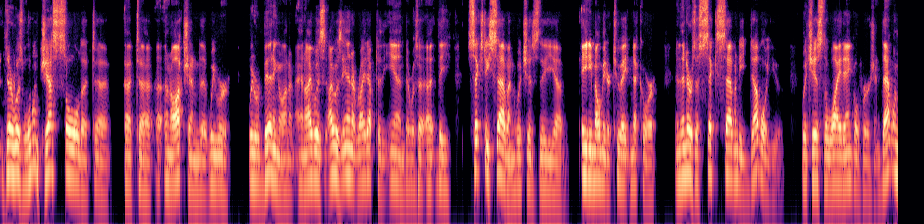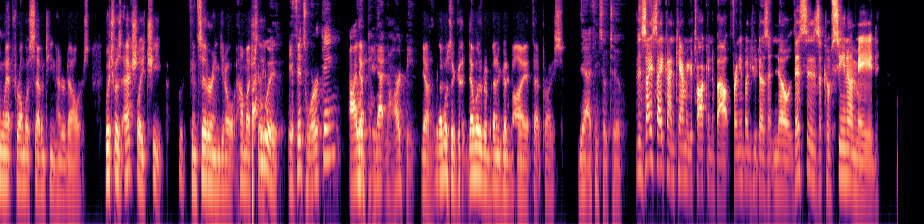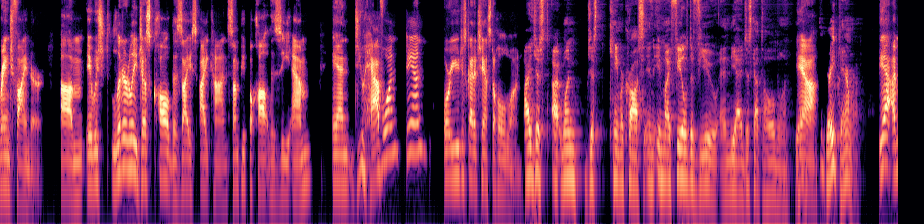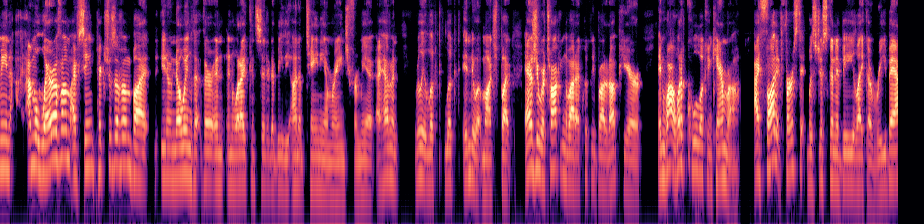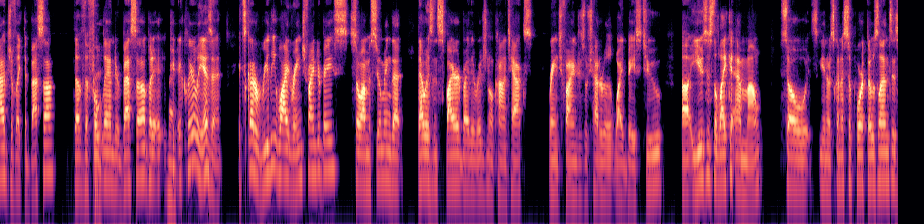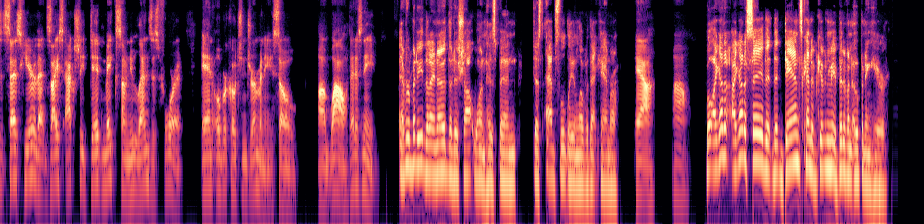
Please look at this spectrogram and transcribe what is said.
There was one just sold at uh, at uh, an auction that we were we were bidding on it, and I was I was in it right up to the end. There was a, a the 67, which is the uh, 80 millimeter 2.8 Nikkor, and then there's a 670W, which is the wide angle version. That one went for almost seventeen hundred dollars, which was actually cheap considering you know how much I they. would if it's working, I would pay that in a heartbeat. Yeah, that was a good. That would have been a good buy at that price. Yeah, I think so too. The Zeiss Icon camera you're talking about, for anybody who doesn't know, this is a Cosina made rangefinder. Um, it was literally just called the Zeiss Icon. Some people call it the ZM. And do you have one, Dan? Or you just got a chance to hold one? I just I, one just came across in in my field of view, and yeah, I just got to hold one. Yeah. It's a great camera. Yeah, I mean, I'm aware of them. I've seen pictures of them, but you know, knowing that they're in, in what I consider to be the unobtainium range for me, I, I haven't really looked looked into it much. But as you were talking about, I quickly brought it up here, and wow, what a cool looking camera! I thought at first it was just going to be like a rebadge of like the Bessa, the the Voigtlander Bessa, but it, Right. it clearly isn't. It's got a really wide rangefinder base, so I'm assuming that that was inspired by the original Contax rangefinders, which had a really wide base too. Uh, it uses the Leica M mount, so it's you know it's going to support those lenses. It says here that Zeiss actually did make some new lenses for it in Oberkochen, Germany. So, um, wow, that is neat. Everybody that I know that has shot one has been just absolutely in love with that camera. Yeah, wow. Well, I gotta I gotta say that that Dan's kind of given me a bit of an opening here.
